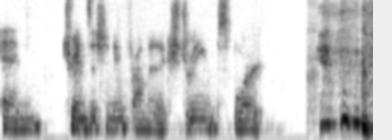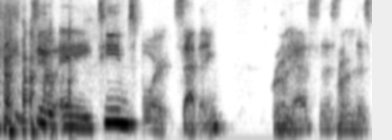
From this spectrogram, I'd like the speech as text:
and transitioning from an extreme sport to a team sport setting. Right. Yes, this right. this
